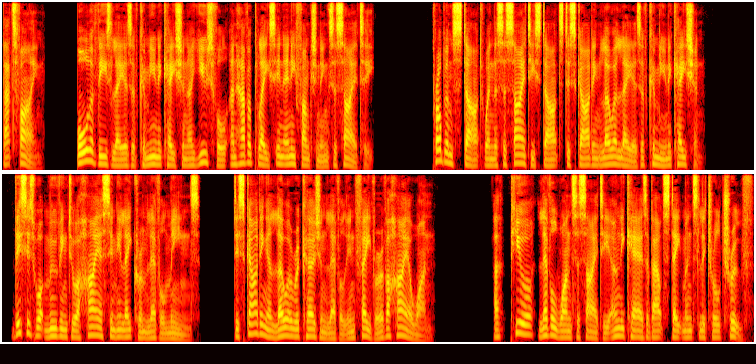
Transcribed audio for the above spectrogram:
that's fine. All of these layers of communication are useful and have a place in any functioning society. Problems start when the society starts discarding lower layers of communication. This is what moving to a higher simulacrum level means. Discarding a lower recursion level in favor of a higher one. A pure, level 1 society only cares about statements' literal truth.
